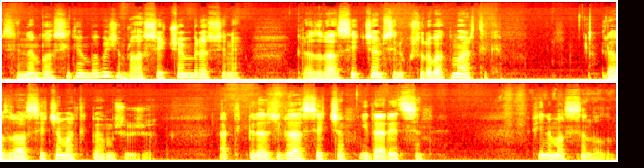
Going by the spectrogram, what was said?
Senden bahsediyorum babacığım. Rahatsız edeceğim biraz seni. Biraz rahatsız edeceğim seni. Kusura bakma artık. Biraz rahatsız edeceğim artık ben bu çocuğu. Artık birazcık rahatsız edeceğim. İdare etsin. Benim aslan oğlum.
